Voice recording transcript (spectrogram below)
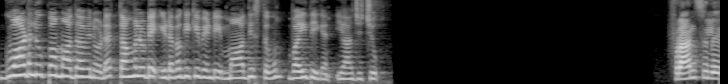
ഗ്വാഡലൂപ്പ മാതാവിനോട് തങ്ങളുടെ ഇടവകയ്ക്ക് വേണ്ടി മാധ്യസ്ഥവും വൈദികൻ യാചിച്ചു. ഫ്രാൻസിലെ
